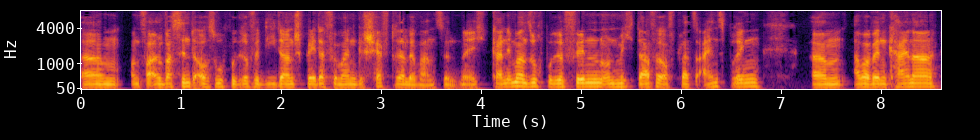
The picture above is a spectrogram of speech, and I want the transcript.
ähm, und vor allem, was sind auch Suchbegriffe, die dann später für mein Geschäft relevant sind. Ne? Ich kann immer einen Suchbegriff finden und mich dafür auf Platz eins bringen, ähm, aber wenn keiner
